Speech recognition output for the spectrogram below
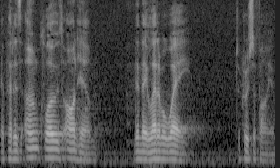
and put his own clothes on him. Then they led him away to crucify him.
